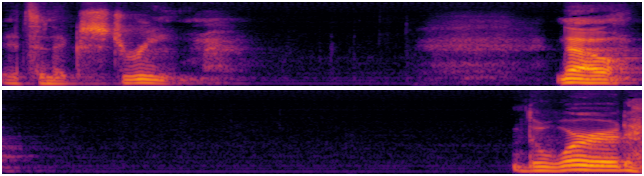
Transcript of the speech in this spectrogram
It's an extreme. Now, the word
